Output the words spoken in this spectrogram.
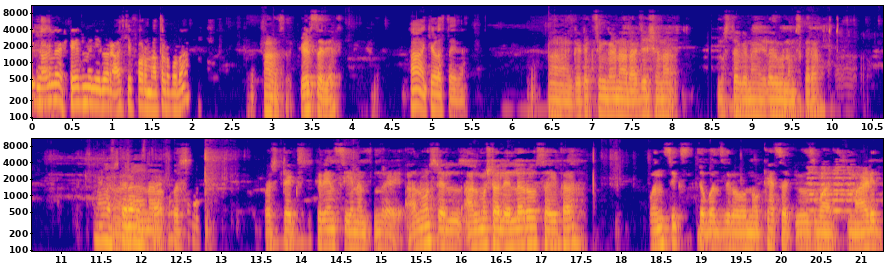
ಈಗಾಗಲೇ ಸ್ಟೇಜ್ ಮೇಲೆ ಇದ್ದಾರೆ. ಆಸಿಫ್ ಅವ್ರು ಮಾತಾಡ್ಬೋದಾ? ಹಾ ಸರ್ ಕೇಳಿಸ್ತಾ ಇದೆಯಾ? ಹಾ ಕೇಳಿಸ್ತಾ ಇದೆ. ಘಟಕ್ ಸಿಂಗಣ್ಣ ರಾಜೇಶ್ ಅಣ್ಣ ಮುಸ್ತಗಣ್ಣ ಎಲ್ಲರಿಗೂ ನಮಸ್ಕಾರ. ನಮಸ್ಕಾರ ನನ್ನ ಫಸ್ಟ್ ಫಸ್ಟ್ ಎಕ್ಸ್ಪೀರಿಯನ್ಸ್ ಏನಂತಂದ್ರೆ ಆಲ್ಮೋಸ್ಟ್ ಎಲ್ ಆಲ್ಮೋಸ್ಟ್ ಆಲ್ ಎಲ್ಲರೂ ಸಹಿತ one six double zero Nokia set use ಮಾಡಿದ್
